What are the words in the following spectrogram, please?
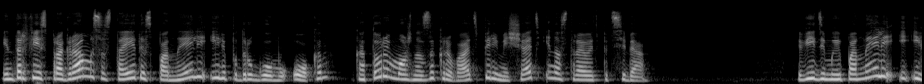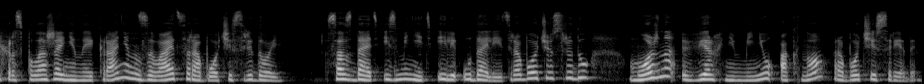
Интерфейс программы состоит из панели или по-другому окон, которые можно закрывать, перемещать и настраивать под себя. Видимые панели и их расположение на экране называется рабочей средой. Создать, изменить или удалить рабочую среду можно в верхнем меню «Окно. Рабочие среды».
